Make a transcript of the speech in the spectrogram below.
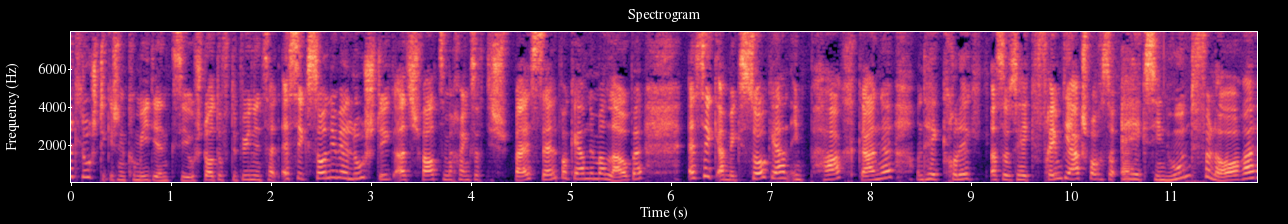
nicht lustig, ist ein Comedian gewesen, und steht auf der Bühne und sagt, es ist so nicht mehr lustig als Schwarze, wir können sich die Speise selber gerne nicht mehr erlauben. Es ist mich so gern im Park gegangen und hat Kollegen, also sie hat Fremde angesprochen, so, er hat seinen Hund verloren,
